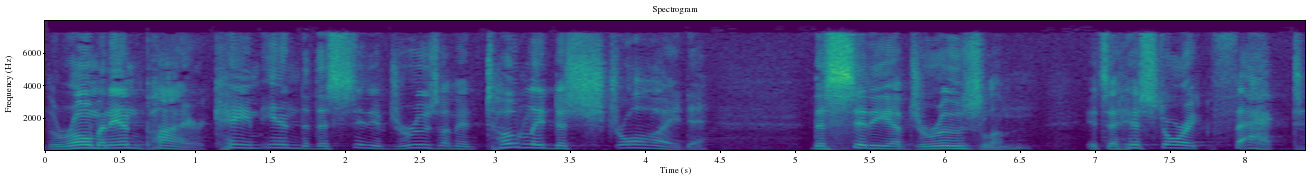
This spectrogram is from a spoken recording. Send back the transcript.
the Roman Empire came into the city of Jerusalem and totally destroyed the city of Jerusalem. It's a historic fact.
